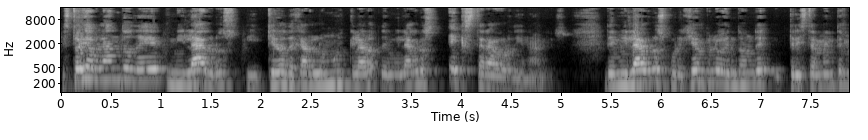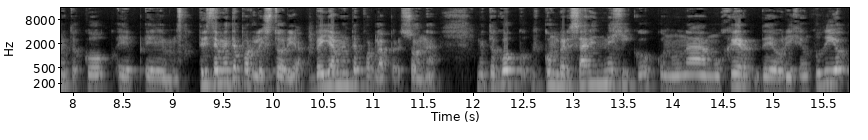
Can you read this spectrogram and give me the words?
Estoy hablando de milagros, y quiero dejarlo muy claro, de milagros extraordinarios de milagros, por ejemplo, en donde tristemente me tocó, eh, eh, tristemente por la historia, bellamente por la persona, me tocó conversar en México con una mujer de origen judío,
